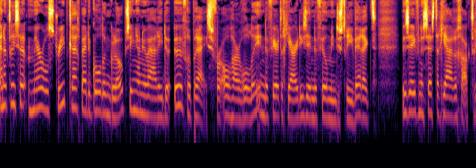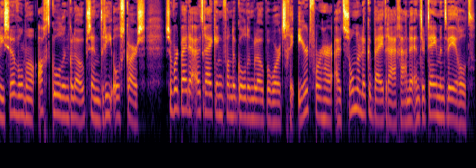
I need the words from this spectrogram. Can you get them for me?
En actrice Meryl Streep krijgt bij de Golden Globes in januari de Oeuvreprijs voor al haar rollen in de 40 jaar die ze in de filmindustrie werkt. De 67-jarige actrice won al acht Golden Globes en drie Oscars. Ze wordt bij de uitreiking van de Golden Globe Awards geëerd voor haar uitzonderlijke bijdrage aan de entertainmentwereld.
